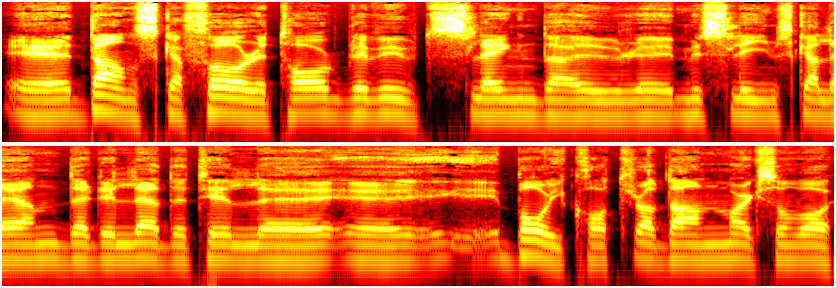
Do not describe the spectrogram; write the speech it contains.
Eh, danska företag blev utslängda ur eh, muslimska länder. Det ledde till eh, eh bojkotter av Danmark som var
